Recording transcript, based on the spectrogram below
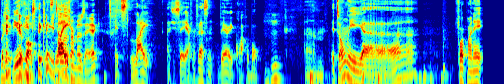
But it's beautiful. Couldn't you, couldn't It's you tell light. those were mosaic? It's light, as you say, effervescent, very quaffable. Mm-hmm. Um, it's only uh, 4.8.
